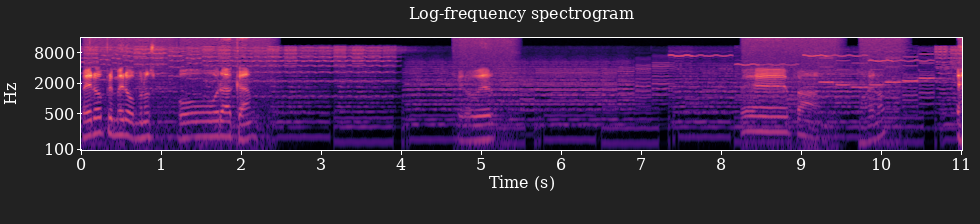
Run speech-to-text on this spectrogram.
Pero primero vámonos por acá. Quiero ver. Epa. Bueno. Eh,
